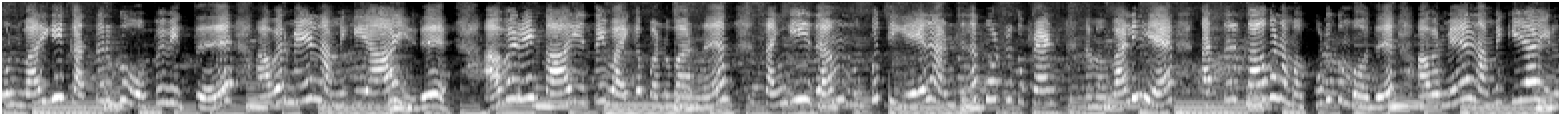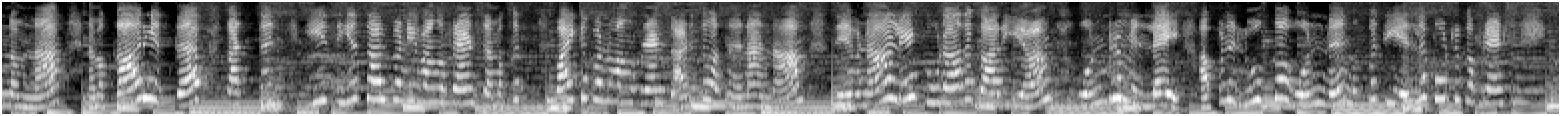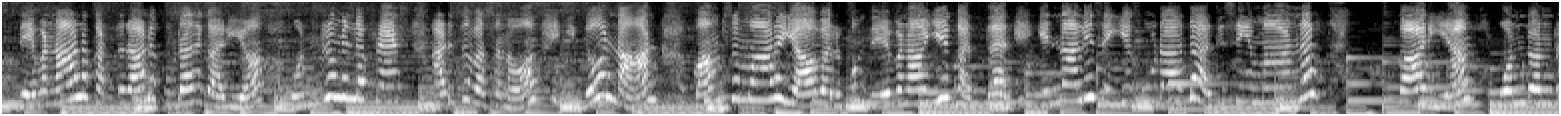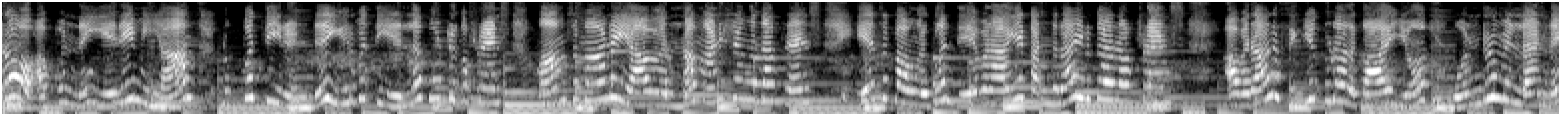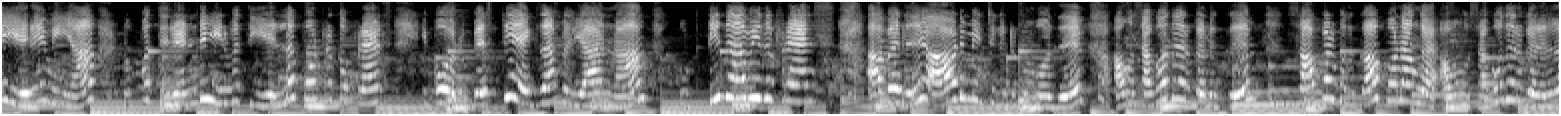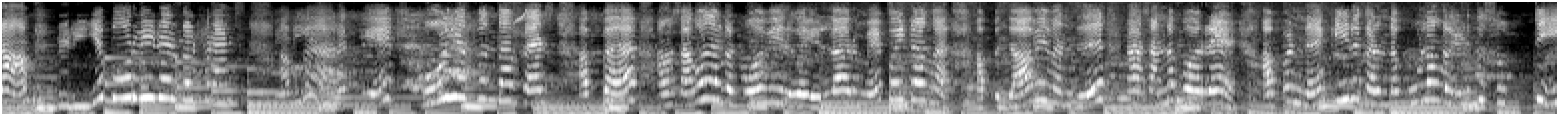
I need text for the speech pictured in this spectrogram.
உன் வழியை கத்தருக்கு ஒப்புவித்து அவர் மேல் நம்பிக்கையாயிரு. அவரே காரியத்தை வைக்க பண்ணுவார்னு சங்கீதம் முப்பத்தி ஏழு அஞ்சுல போட்டிருக்கு ஃப்ரெண்ட்ஸ் நம்ம வழிய கத்தருக்காக நம்ம கொடுக்கும்போது அவர் மேல் நம்பிக்கையா இருந்தோம்னா நம்ம காரியத்தை கத்தர் ஈஸியா சால்வ் பண்ணிடுவாங்க நமக்கு வாய்க்க பண்ணுவாங்க ஃப்ரெண்ட்ஸ் அடுத்த வசனம் என்னன்னா தேவனாலே கூடாத காரியம் ஒன்றுமில்லை. அப்படின்னு லூக்கா ஒன்று முப்பத்தி ஏழுல போட்டிருக்க ஃப்ரெண்ட்ஸ் தேவனால கர்த்தரால கூடாத காரியம் ஒன்றுமில்லை ஃப்ரெண்ட்ஸ் அடுத்த வசனம் இதோ நான் மாம்சமான யாவருக்கும் தேவனாகிய கர்த்தர். என்னாலே செய்யக்கூடாத அதிசயமான காரியம் ஒன்றொன்றோ? அப்படின்னு எரேமியா முப்பத்தி ரெண்டு இருபத்தி ஏழுல போட்டிருக்கு ஃப்ரெண்ட்ஸ் மாம்சமான யாவரும்னா மனுஷங்க தான் ஃப்ரெண்ட்ஸ் ஏசப்பா அவங்களுக்குலாம் தேவனாகிய கத்தரா இருக்காரா ஃப்ரெண்ட்ஸ் அவரால் செய்யக்கூடாத காரியம் ஒன்றும் இல்லைன்னு எரேமியா முப்பத்தி ரெண்டு இருபத்தி ஏழுல போட்டிருக்கு ஃப்ரெண்ட்ஸ் இப்போ ஒரு பெஸ்ட் எக்ஸாம்பிள் யாருன்னா குட்டி தாவிது ஃப்ரெண்ட்ஸ் அவரு ஆடு மேய்ச்சிக்கிட்டு இருக்கும்போது அவங்க சகோதரர்களுக்கு சாப்பாடு போனாங்க. அவங்க சகோதரர்கள் எல்லாம் பெரிய போர் வீரர்கள் ஃப்ரெண்ட்ஸ் அவங்க அரக்கே கோழியப்பன் தான் ஃப்ரெண்ட்ஸ் அப்ப அவன் சகோதரர்கள் போர் வீரர்கள் எல்லாருமே போயிட்டாங்க. அப்ப தாவி வந்து நான் சண்டை போடுறேன். அப்படின்னு கீழே கிடந்த கூழாங்கல் எடுத்து சுத்தி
